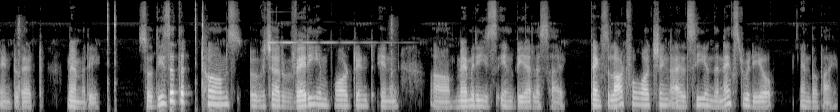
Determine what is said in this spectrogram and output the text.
into that memory. So these are the terms which are very important in uh, memories in VLSI. Thanks a lot for watching. I'll see you in the next video and bye-bye.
